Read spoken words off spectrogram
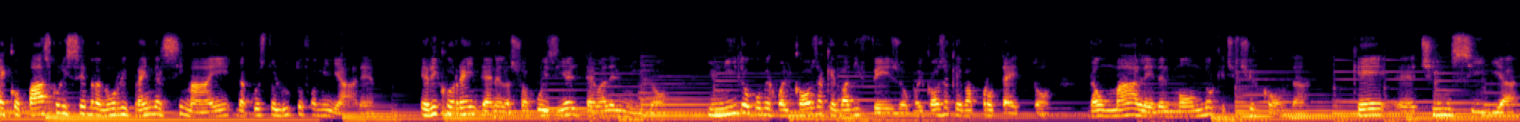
Ecco, Pascoli sembra non riprendersi mai da questo lutto familiare e ricorrente è nella sua poesia il tema del nido, il nido come qualcosa che va difeso, qualcosa che va protetto da un male del mondo che ci circonda, che eh, ci insidia,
